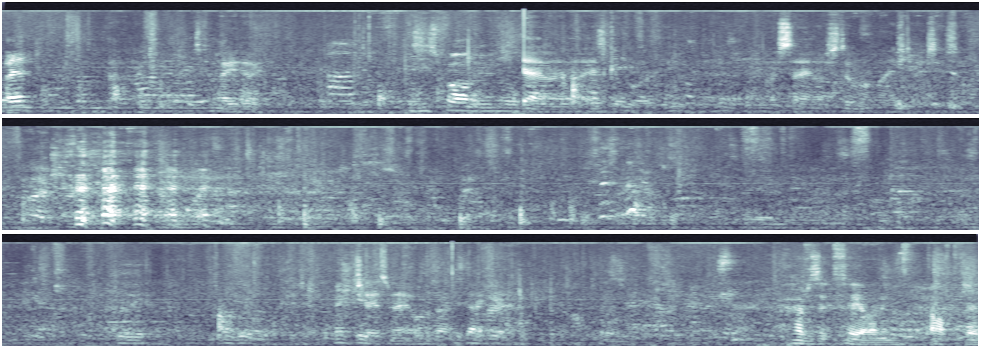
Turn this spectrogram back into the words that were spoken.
Ben, how you doing? Is father-in-law? Yeah, man, that is good work. I saying, I'm still not managed to actually. Thank you. Cheers, mate. All the best. Thank you. How does it feel? I mean, after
